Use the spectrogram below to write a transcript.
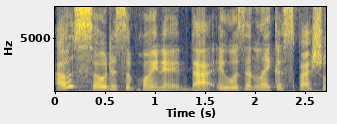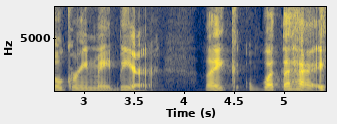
I was so disappointed that it wasn't like a special green made beer. Like what the heck?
